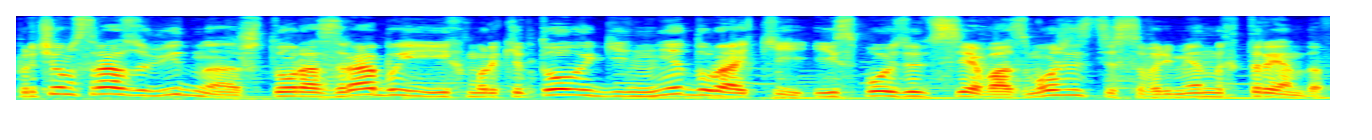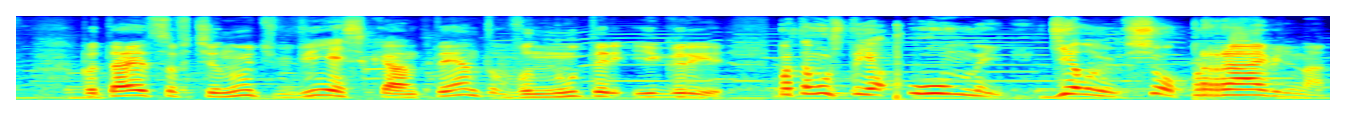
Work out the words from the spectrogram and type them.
Причем сразу видно, что разрабы и их маркетологи не дураки и используют все возможности современных трендов. Пытаются втянуть весь контент внутрь игры. Потому что я умный, делаю все правильно.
